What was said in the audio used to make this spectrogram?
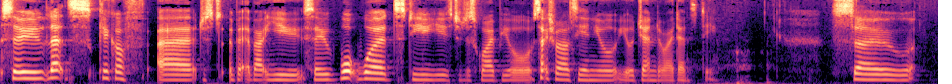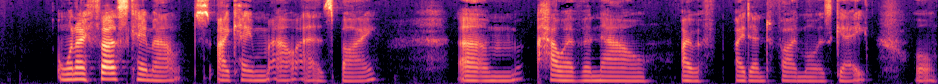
so let's kick off uh, just a bit about you. So, what words do you use to describe your sexuality and your your gender identity? So, when I first came out, I came out as bi. Um, however, now I identify more as gay or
